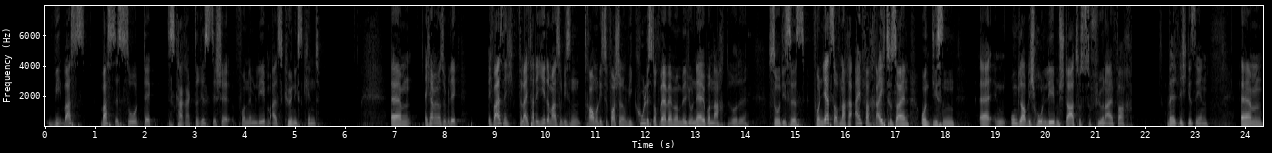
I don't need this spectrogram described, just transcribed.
Wie, was, was ist so der, das Charakteristische von dem Leben als Königskind? Ähm, ich habe mir mal so überlegt, ich weiß nicht, vielleicht hatte jeder mal so diesen Traum und diese Vorstellung, wie cool es doch wäre, wenn man Millionär über Nacht würde. So dieses von jetzt auf nachher einfach reich zu sein und diesen äh, einen unglaublich hohen Lebensstatus zu führen, einfach weltlich gesehen. Ähm,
